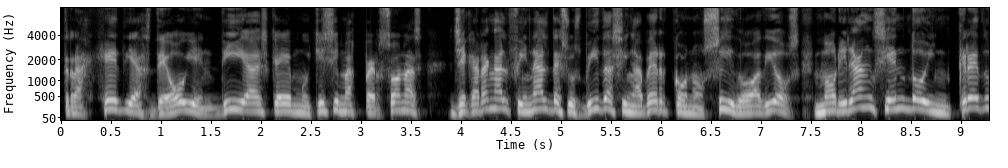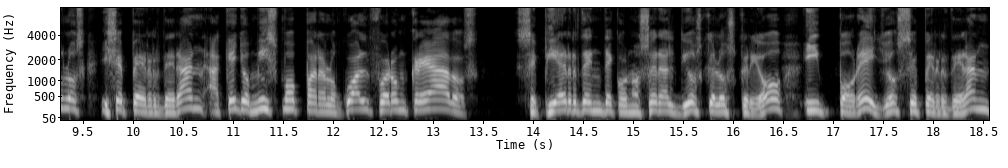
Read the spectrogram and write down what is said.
tragedias de hoy en día es que muchísimas personas llegarán al final de sus vidas sin haber conocido a Dios, morirán siendo incrédulos y se perderán aquello mismo para lo cual fueron creados. Se pierden de conocer al Dios que los creó y por ello se perderán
